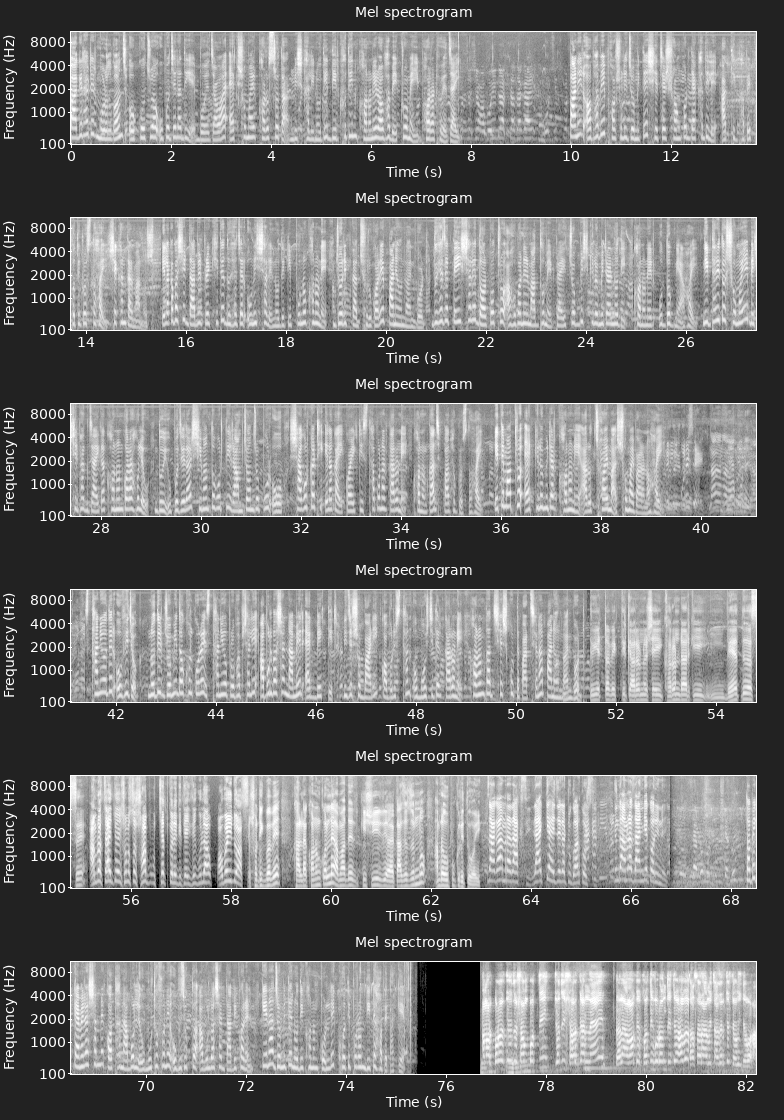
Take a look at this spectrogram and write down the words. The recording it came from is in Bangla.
বাগেরহাটের মোড়লগঞ্জ ও কচুয়া উপজেলা দিয়ে বয়ে যাওয়া এক সময়ের খরস্রোতা বিষখালী নদী দীর্ঘদিন খননের অভাবে ক্রমেই ভরাট হয়ে যায়। পানির অভাবে ফসলি জমিতে সেচের সংকট দেখা দিলে আর্থিকভাবে ক্ষতিগ্রস্ত হয় সেখানকার মানুষ। এলাকাবাসীর দাবির প্রেক্ষিতে দুই হাজার উনিশ সালে নদীটি পুনঃখননে জরিপ কাজ শুরু করে পানি উন্নয়ন বোর্ড। দুই হাজার তেইশ সালে দরপত্র আহ্বানের মাধ্যমে প্রায় চব্বিশ কিলোমিটার নদী খননের উদ্যোগ নেওয়া হয়। নির্ধারিত সময়ে বেশিরভাগ জায়গা খনন করা হলেও দুই উপজেলার সীমান্তবর্তী রামচন্দ্রপুর ও সাগরকাঠি এলাকায় কয়েকটি স্থাপনার কারণে খনন কাজ বাধাগ্রস্ত হয়। এতে মাত্র এক কিলোমিটার খননে আরও ছয় মাস সময় বাড়ানো হয়। স্থানীয়দের অভিযোগ নদীর জমি দখল করে স্থানীয় প্রভাবশালী আবুল বাসার নামের এক ব্যক্তির নিজস্ব বাড়ি কবরস্থান ও মসজিদের কারণে খনন কাজ শেষ করতে পারছে না পানি উন্নয়ন বোর্ড। দুই একটা ব্যক্তির কারণে সেই খরণটা আর কি ব্যাহত হচ্ছে। আমরা চাই তো এই সমস্ত সব উচ্ছেদ করে দিতে যেগুলো অবৈধ আছে। সঠিকভাবে খালটা খনন করলে আমাদের কৃষির কাজের জন্য আমরা উপকৃত হই। জায়গা আমরা রাখছি রাখকে এই জায়গা ঘর করছি। কিন্তু আমরা জানিয়ে করি নাই। তবে ক্যামেরার সামনে কথা না বললেও মুঠোফোনে অভিযুক্ত আবুল বাসার দাবি করেন কেনা জমিতে নদী খনন করলে ক্ষতিপূরণ দিতে হবে তাকে। আমার খরচকৃত সম্পত্তি যদি সরকার নেয় তাহলে আমাকে ক্ষতিপূরণ দিতে হবে তাছাড়া আমি তাদেরকে জমি দেবো না।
